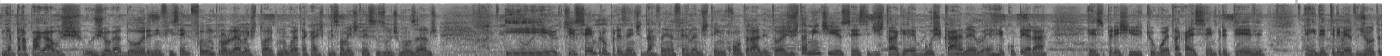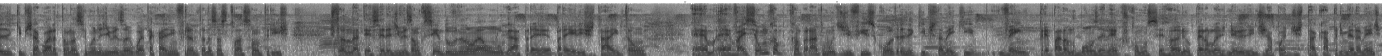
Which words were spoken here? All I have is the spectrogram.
Né, para pagar os, os, jogadores, enfim, sempre foi um problema histórico no Goitacás, principalmente nesses últimos anos, e que sempre o presidente D'Artagnan Fernandes tem encontrado. Então é justamente isso, esse destaque, é buscar, né, é recuperar esse prestígio que o Goitacás sempre teve, em detrimento de outras equipes que agora estão na segunda divisão e o Goitacás enfrentando essa situação triste, estando na terceira divisão, que sem dúvida não é um lugar para ele estar. Então é, é, vai ser um campeonato muito difícil, com outras equipes também que vêm preparando bons elencos, como o Serrano e o Pérolas Negras, a gente já pode destacar primeiramente.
